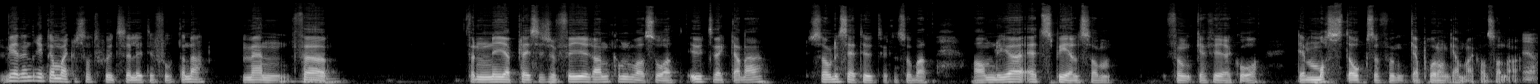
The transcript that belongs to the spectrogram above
vet inte riktigt om Microsoft skjuter sig lite i foten där. Men för, för den nya Playstation 4 kommer det vara så att utvecklarna, som ni säger till utvecklarna, så bara att ja, om du gör ett spel som funkar 4K, det måste också funka på de gamla konsolerna. Ja,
